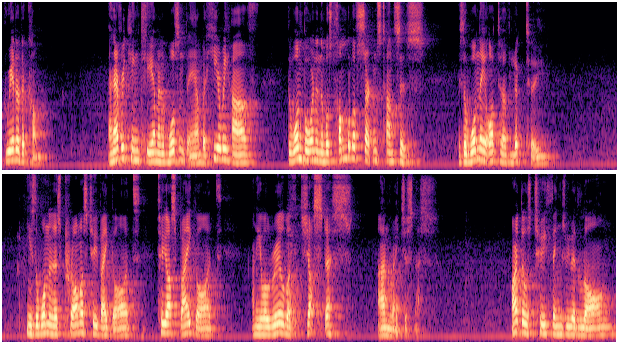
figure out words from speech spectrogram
greater to come. And every king came and it wasn't them, but here we have the one born in the most humble of circumstances is the one they ought to have looked to. He's the one that is promised to by God, to us by God, and he will rule with justice and righteousness. Aren't those two things we would long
